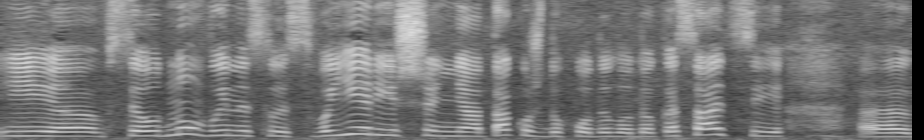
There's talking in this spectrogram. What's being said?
І е, все одно винесли своє рішення. Також доходило до касації. Е,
